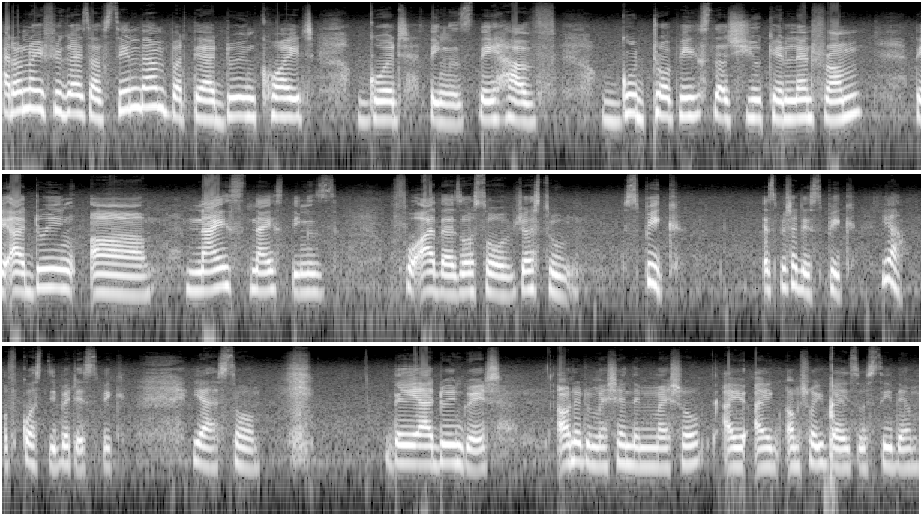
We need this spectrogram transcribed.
I don't know if you guys have seen them but they are doing quite good things. They have good topics that you can learn from. They are doing uh, nice nice things for others also just to speak especially speak. Yeah of course debate is speak. Yeah so they are doing great. I wanted to mention them in my show. I, I, I'm sure you guys will see them.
